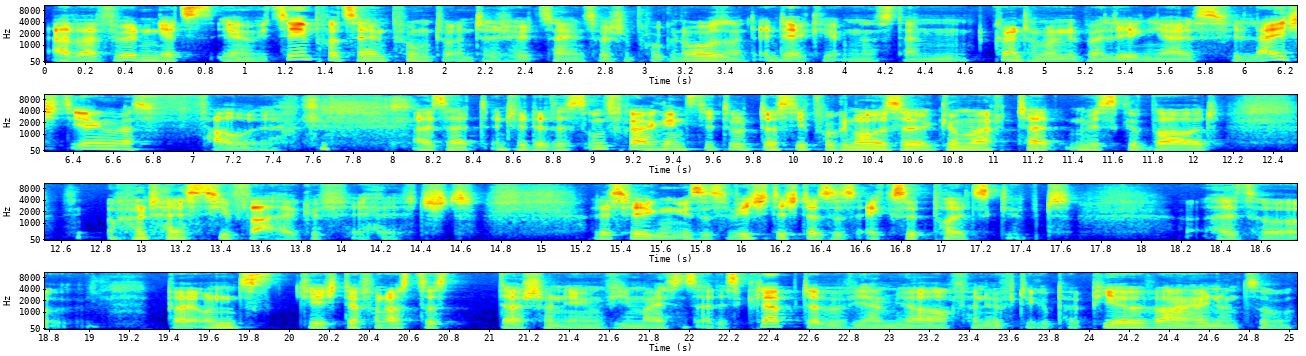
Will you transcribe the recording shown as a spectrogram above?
Aber würden jetzt irgendwie 10 Prozentpunkte Unterschied sein zwischen Prognose und Endergebnis, dann könnte man überlegen, ja, ist vielleicht irgendwas faul. Also hat entweder das Umfrageinstitut, das die Prognose gemacht hat, missgebaut oder ist die Wahl gefälscht. Deswegen ist es wichtig, dass es Exit-Polls gibt. Also bei uns gehe ich davon aus, dass da schon irgendwie meistens alles klappt, aber wir haben ja auch vernünftige Papierwahlen und so.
